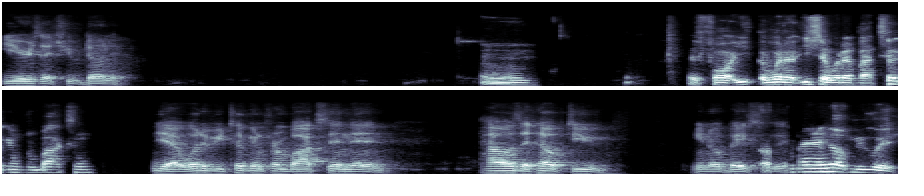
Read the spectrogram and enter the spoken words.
years that you've done it? Mm. As far what you said, what have I taken from boxing? Yeah, what have you taken from boxing, and how has it helped you? You know, basically. Uh, man, help me with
